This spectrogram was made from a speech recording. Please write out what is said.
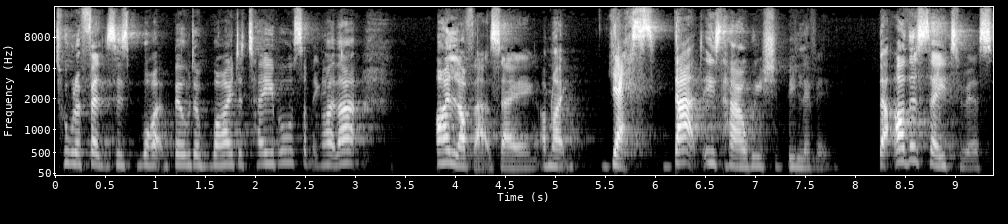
taller fences, build a wider table, something like that. I love that saying. I'm like, Yes, that is how we should be living. That others say to us,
